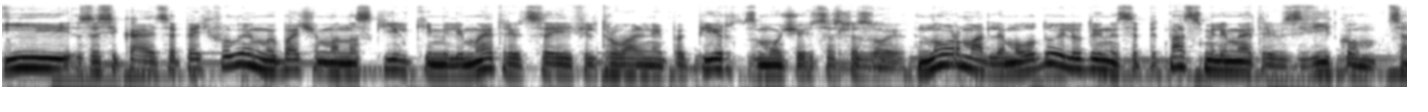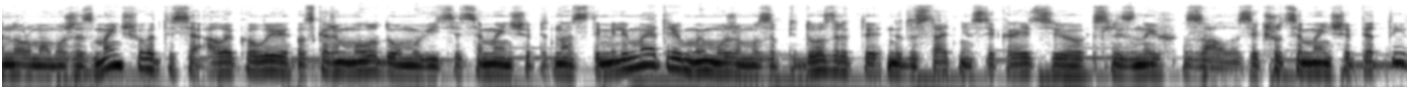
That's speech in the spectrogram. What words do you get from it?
І засікається 5 хвилин. Ми бачимо наскільки міліметрів цей фільтрувальний папір змочується сльозою. Норма для молодої людини це 15 мм. З віком ця норма може зменшуватися, але коли, скажімо, молодому віці це менше 15 мм, ми можемо запідозрити недостатню секрецію слізних залоз. Якщо це менше 5, то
